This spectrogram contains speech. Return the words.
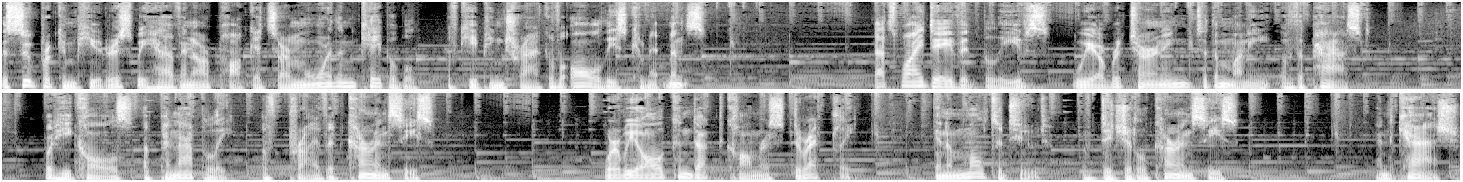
the supercomputers we have in our pockets are more than capable of keeping track of all these commitments. That's why David believes we are returning to the money of the past, what he calls a panoply of private currencies where we all conduct commerce directly in a multitude of digital currencies, and cash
